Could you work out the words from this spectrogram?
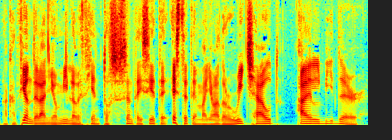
una canción del año 1967, este tema llamado Reach Out, I'll Be There.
